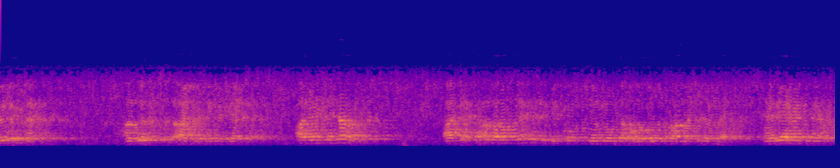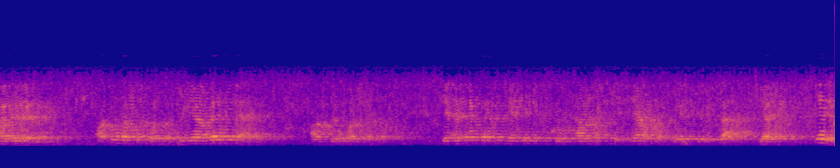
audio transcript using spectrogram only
ölürsen, hazırlıksız ahirete geçersen, ahirete ne yapacaksın? Ahirete Allah'ın nerede bir konuştuğunda olduğunu anlaşılırsa, her yerde bir kadere? Aklı başka olsa, dünya belki aklı başka olsa. Cehennemden kendini kurtarmak için ne yapmak gerekiyorsa, yapar. Nedir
